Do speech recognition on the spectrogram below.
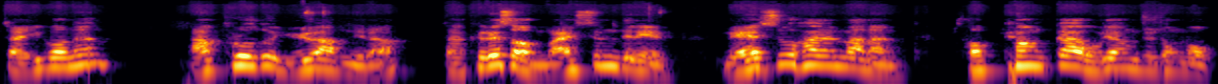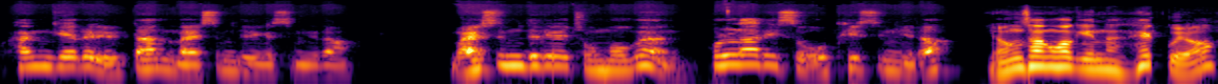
자, 이거는 앞으로도 유효합니다. 자, 그래서 말씀드린 매수할 만한 저평가 우량주 종목 한 개를 일단 말씀드리겠습니다. 말씀드릴 종목은 폴라리스 오피스입니다. 영상 확인은 했고요.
